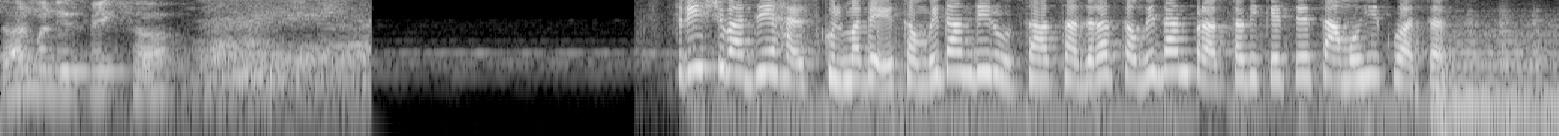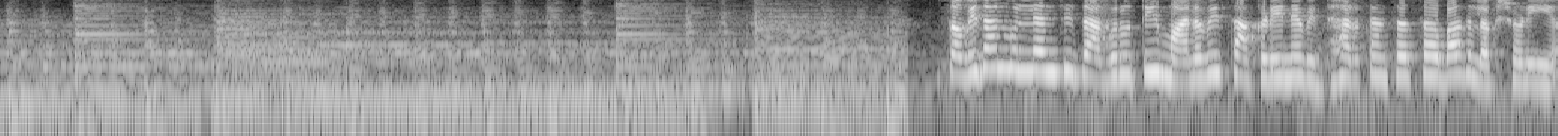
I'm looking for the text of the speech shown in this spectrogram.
धर्मनिरपेक्ष. श्री शिवाजी हायस्कूलमध्ये संविधान दिन उत्साहात साजरा संविधान प्रास्ताविकेचे सामूहिक वाचन. संविधान मूल्यांची जागृती मानवी साखळीने विद्यार्थ्यांचा सहभाग लक्षणीय.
